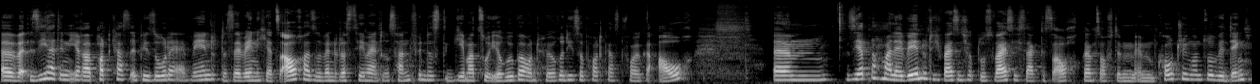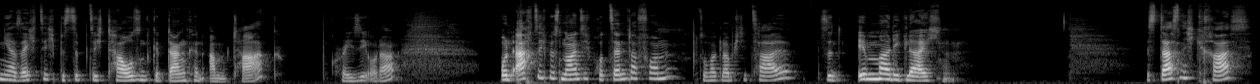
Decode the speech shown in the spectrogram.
Äh, sie hat in ihrer Podcast-Episode erwähnt, das erwähne ich jetzt auch, also wenn du das Thema interessant findest, geh mal zu ihr rüber und höre diese Podcast-Folge auch. Ähm, sie hat nochmal erwähnt, und ich weiß nicht, ob du es weißt, ich sage das auch ganz oft im, im Coaching und so, wir denken ja 60 bis 70.000 Gedanken am Tag. Crazy, oder? Und 80 bis 90 Prozent davon, so war, glaube ich, die Zahl, sind immer die gleichen. Ist das nicht krass?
